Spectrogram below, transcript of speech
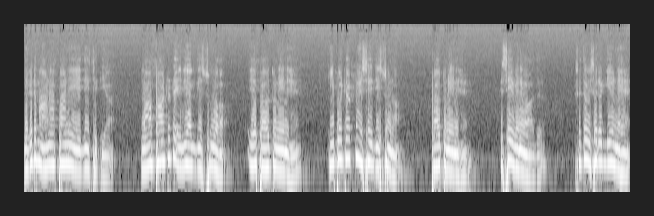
දිගටම ආනාපානයේ යෙදී සිටියා. ලා පාටට එළියක් දිස්සුවා. එය පැවතුනේ නැහැ. කීපටයක්ම එසේ දිස්සුණා. පැවතුනේ නැහැ. එසේ වෙනවාද? සිත විසර ගියේ නැහැ.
